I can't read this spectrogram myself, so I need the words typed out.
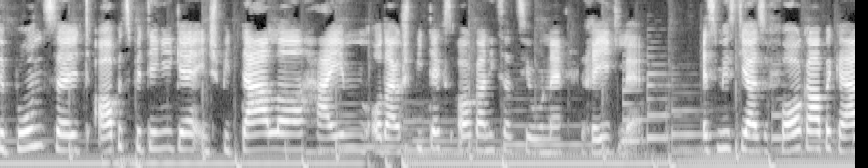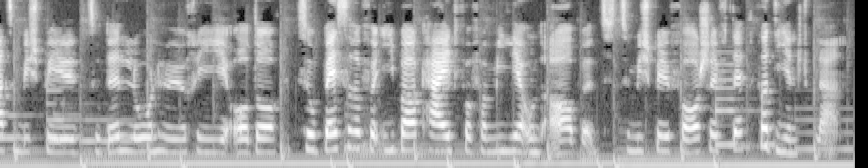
Der Bund soll die Arbeitsbedingungen in Spitälern, Heimen oder auch Spitex-Organisationen regeln. Es müsste also Vorgaben geben, zum Beispiel zu der Lohnhöhe oder zur besseren Vereinbarkeit von Familie und Arbeit, zum Beispiel Vorschriften für Dienstpläne.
